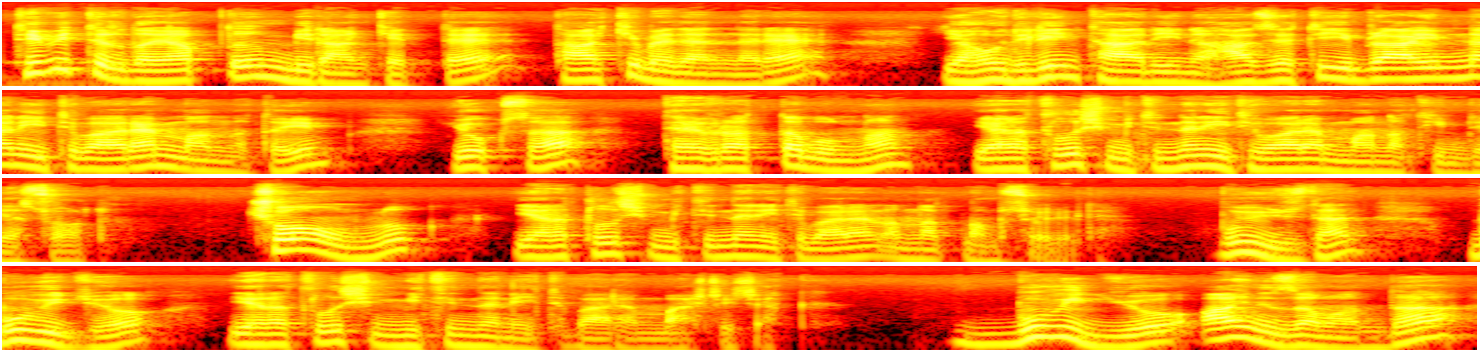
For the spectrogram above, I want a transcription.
Twitter'da yaptığım bir ankette takip edenlere Yahudiliğin tarihini Hz. İbrahim'den itibaren mi anlatayım yoksa Tevrat'ta bulunan yaratılış mitinden itibaren mi anlatayım diye sordum. Çoğunluk yaratılış mitinden itibaren anlatmamı söyledi. Bu yüzden bu video yaratılış mitinden itibaren başlayacak. Bu video aynı zamanda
